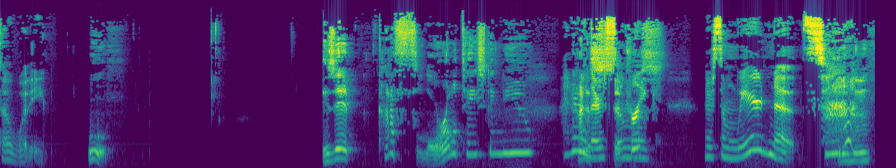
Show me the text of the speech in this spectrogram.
So woody. Ooh. Is it kind of floral tasting to you? I don't Kinda know. There's some like there's some weird notes. hmm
